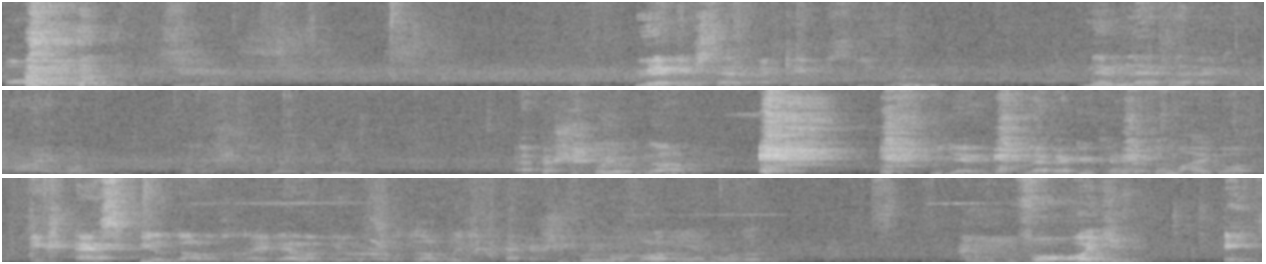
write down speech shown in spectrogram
a üreges szerveken kívül, nem lehet levegő a májban, ne esik meglepődni, epesikolyoknál, ugye levegő került a májba, és ez például az egy elagi arra utal, hogy epesikoly van valamilyen módon, vagy egy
